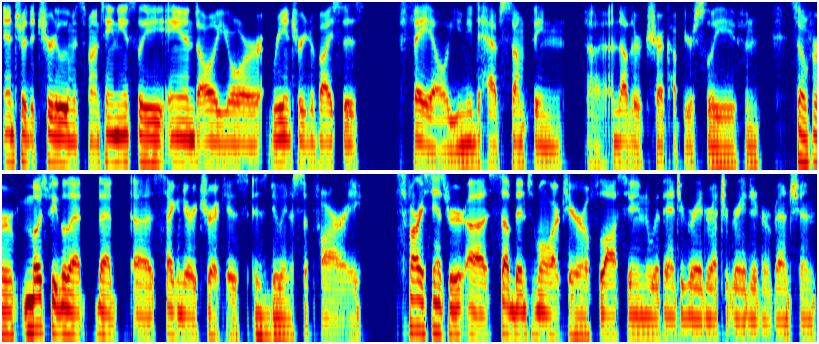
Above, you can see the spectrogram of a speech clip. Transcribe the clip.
enter the true lumen spontaneously and all your reentry devices fail. You need to have something uh, another trick up your sleeve. And so for most people, that that uh, secondary trick is is doing a Safari. Safari stands for uh, subintimal arterial flossing with antegrade retrograde intervention.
